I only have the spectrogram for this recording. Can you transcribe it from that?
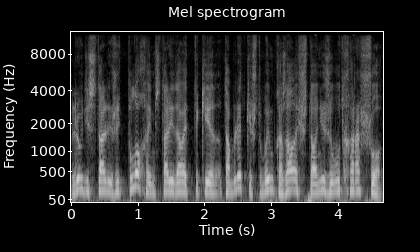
люди стали жить плохо, им стали давать такие таблетки, чтобы им казалось, что они живут хорошо.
